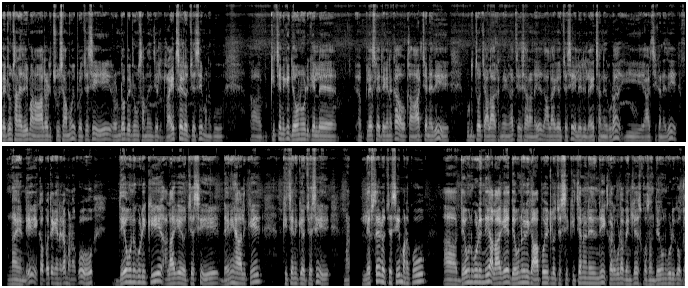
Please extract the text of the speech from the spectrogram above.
బెడ్రూమ్స్ అనేది మనం ఆల్రెడీ చూసాము ఇప్పుడు వచ్చేసి రెండో బెడ్రూమ్ సంబంధించి రైట్ సైడ్ వచ్చేసి మనకు కిచెన్కి దేవునిగుడికి వెళ్ళే ప్లేస్లో అయితే కనుక ఒక ఆర్చ్ అనేది వుడ్తో చాలా ఆకర్షణీయంగా చేశారనేది. అలాగే వచ్చేసి ఎల్ఈడి లైట్స్ అనేది కూడా ఈ ఆర్చికి అనేది ఉన్నాయండి. ఇకపోతే కనుక మనకు దేవుని గుడికి అలాగే వచ్చేసి డైనింగ్ హాల్కి కిచెన్కి వచ్చేసి మన లెఫ్ట్ సైడ్ వచ్చేసి మనకు దేవుని గుడి ఉంది. అలాగే దేవుని గుడికి ఆపోజిట్లో వచ్చేసి కిచెన్ అనేది ఉంది. ఇక్కడ కూడా వెంటిలేషన్ కోసం దేవుని గుడికి ఒక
